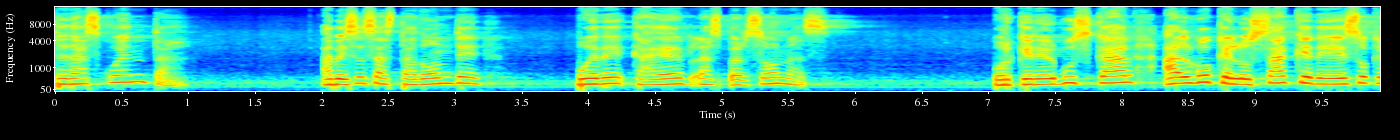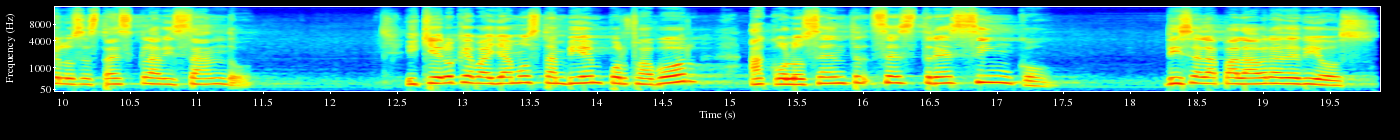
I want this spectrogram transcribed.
¿Te das cuenta? A veces hasta dónde puede caer las personas por querer buscar algo que los saque de eso que los está esclavizando. Y quiero que vayamos también, por favor, a Colosenses 3:5. Dice la palabra de Dios,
